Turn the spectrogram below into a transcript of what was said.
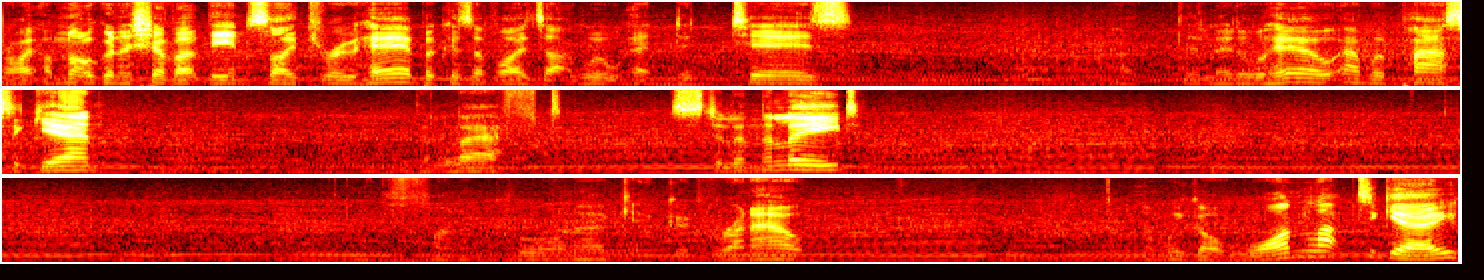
Right, I'm not going to shove up the inside through here because otherwise that will end in tears. Up the little hill and we're past again. To the left, still in the lead. Get a good run out. And we got one lap to go.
